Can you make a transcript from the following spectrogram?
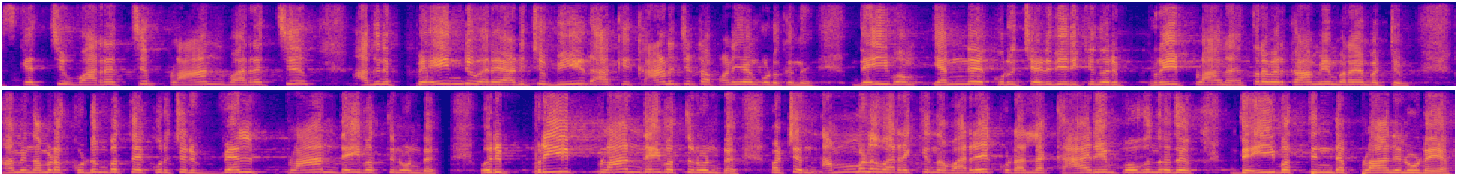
സ്കെച്ച് വരച്ച് പ്ലാൻ വരച്ച് അതിന് പെയിന്റ് വരെ അടിച്ച് വീടാക്കി കാണിച്ചിട്ടാ പണി ഞാൻ കൊടുക്കുന്നത്. ദൈവം എന്നെ കുറിച്ച് എഴുതിയിരിക്കുന്ന ഒരു പ്രീ പ്ലാൻ എത്ര പേർക്ക് ആമ്യം പറയാൻ പറ്റും? ആമീൻ നമ്മുടെ കുടുംബത്തെ കുറിച്ച് ഒരു വെൽ പ്ലാൻ ദൈവത്തിനുണ്ട്. ഒരു പ്രീ പ്ലാൻ ദൈവത്തിനുണ്ട്. പക്ഷെ നമ്മൾ വരയ്ക്കുന്ന വരെ കൂടല്ല കാര്യം പോകുന്നത് ദൈവത്തിന്റെ പ്ലാനിലൂടെയാണ്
